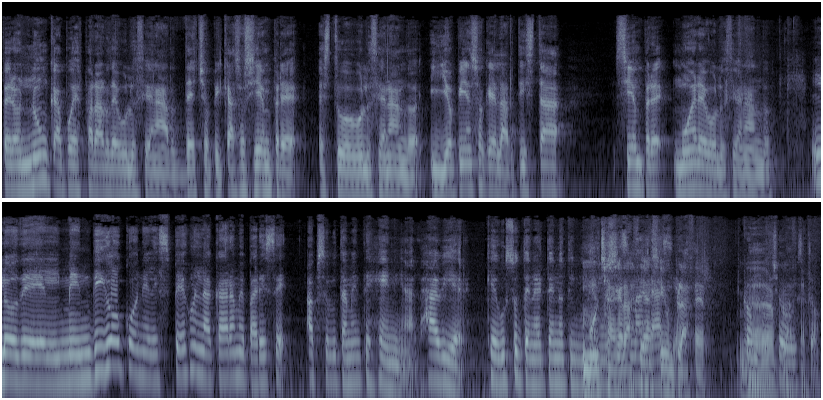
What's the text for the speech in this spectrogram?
pero nunca puedes parar de evolucionar. De hecho, Picasso siempre estuvo evolucionando y yo pienso que el artista siempre muere evolucionando. Lo del mendigo con el espejo en la cara me parece absolutamente genial. Javier, qué gusto tenerte en Notimundo. Muchas Muchísimas gracias y un placer. Con mucho placer. gusto.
